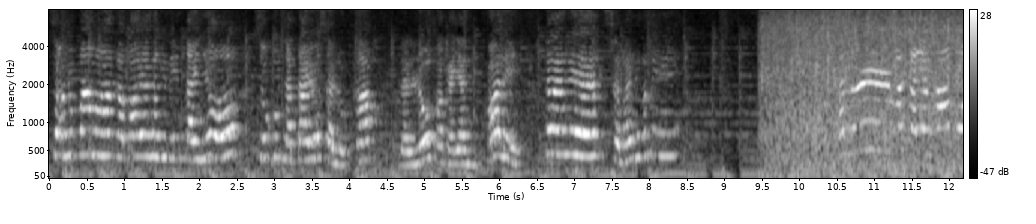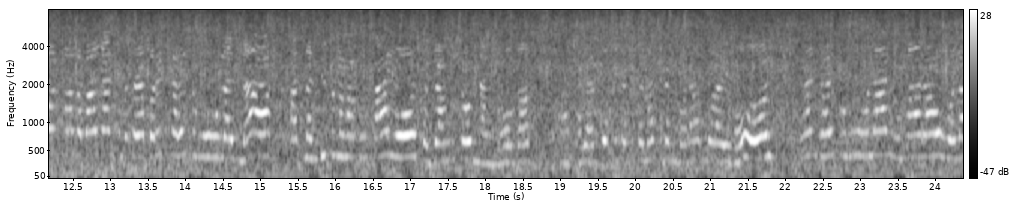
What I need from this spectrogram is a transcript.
So ano pa mga kabayan ang hinihintay nyo? oh? Sugod na tayo sa Lugkak, Lalo, Cagayan Valley. Tara let's! Samahan nyo kami! Hello! Masayang hapon mga kabayan! Masaya pa rin kahit umuulan na. At nandito na nga po tayo sa junction ng Nogat. At ayan po, kita-kita natin ang barangay hall. Ayan, kahit umuulan, umaraw, wala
